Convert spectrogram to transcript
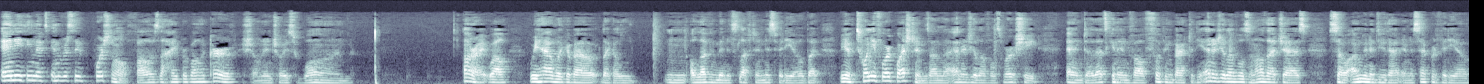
Anything that's inversely proportional follows the hyperbolic curve shown in choice 1. Alright, well, we have like about like a 11 minutes left in this video, but we have 24 questions on the energy levels worksheet, and uh, that's going to involve flipping back to the energy levels and all that jazz. So I'm going to do that in a separate video,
